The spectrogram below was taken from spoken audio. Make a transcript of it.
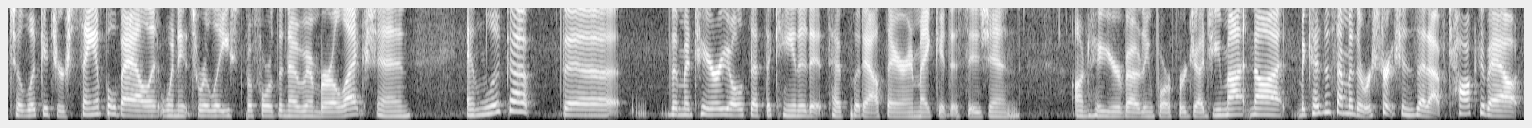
to look at your sample ballot when it's released before the November election and look up the the materials that the candidates have put out there and make a decision on who you're voting for for judge. You might not because of some of the restrictions that I've talked about,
